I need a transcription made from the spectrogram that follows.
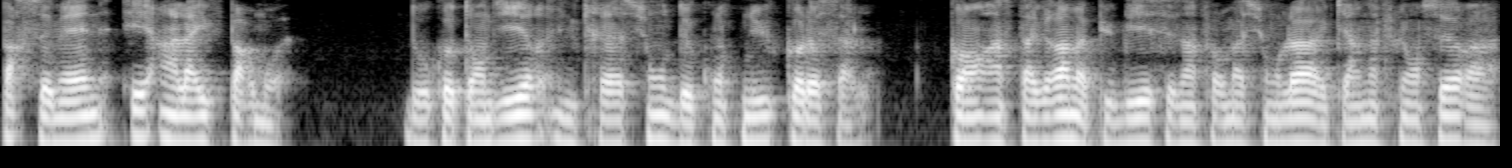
par semaine et un live par mois. Donc autant dire une création de contenu colossal. Quand Instagram a publié ces informations-là et qu'un influenceur a,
